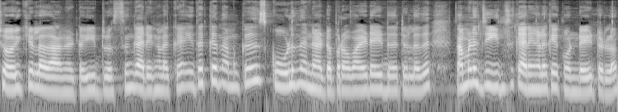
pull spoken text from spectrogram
ഷോയ്ക്കുള്ളതാണ് കേട്ടോ ഈ ഡ്രസ്സും കാര്യങ്ങളൊക്കെ ഇതൊക്കെ നമുക്ക് സ്കൂളിൽ നിന്ന് തന്നെ കേട്ടോ പ്രൊവൈഡ് ചെയ്തിട്ടുള്ളത്. നമ്മൾ ജീൻസ് കാര്യങ്ങളൊക്കെ കൊണ്ടുപോയിട്ടുള്ളൂ.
